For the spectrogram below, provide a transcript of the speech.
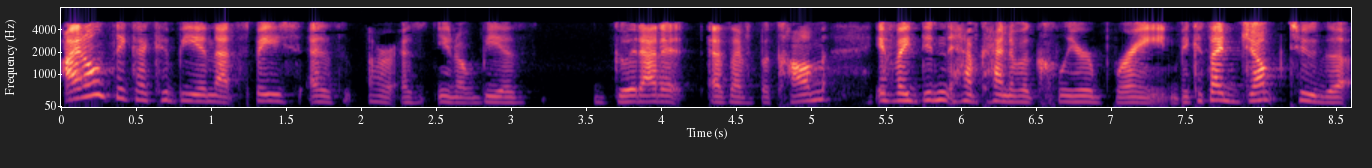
I don't think I could be in that space as, or as, you know, be as good at it as I've become if I didn't have kind of a clear brain because I jump to the,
